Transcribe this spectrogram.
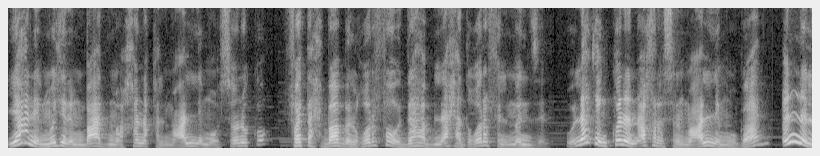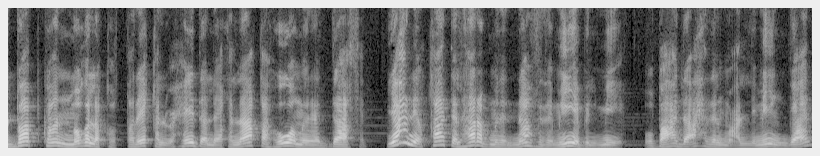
يعني المجرم بعد ما خنق المعلم وسونوكو فتح باب الغرفة وذهب لأحد غرف المنزل. ولكن كونان أخرس المعلم وقال أن الباب كان مغلق والطريقة الوحيدة لإغلاقه هو من الداخل. يعني القاتل هرب من النافذة مية بالمية. وبعد أحد المعلمين قال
